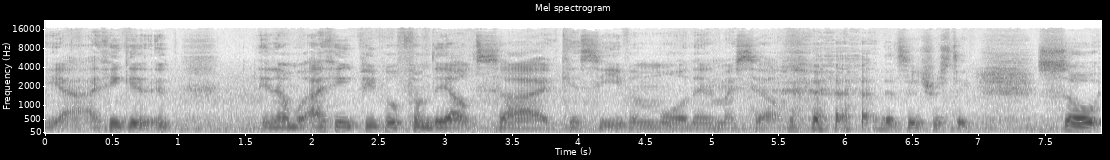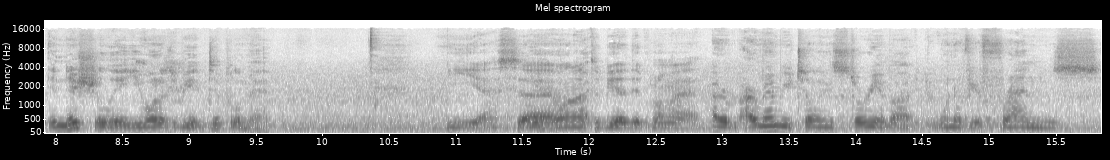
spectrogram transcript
yeah, I think it, it you know, I think people from the outside can see even more than myself. That's interesting. So initially, you wanted to be a diplomat. Yes, uh, yeah, I wanted I, to be a diplomat. I, I remember you telling a story about one of your friends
